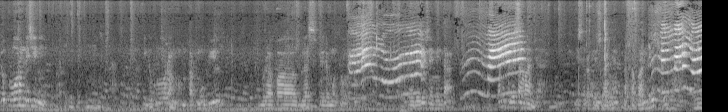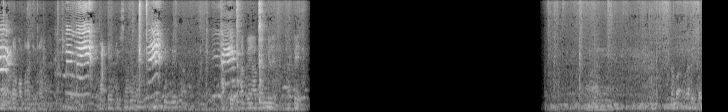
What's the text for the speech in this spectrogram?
30 orang di sini. 30 orang, 4 mobil, berapa belas sepeda motor. Ya, jadi saya minta kami kerja sama aja. Di surat? Ini udah kooperatif orang. HP. Nah, kali itu?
